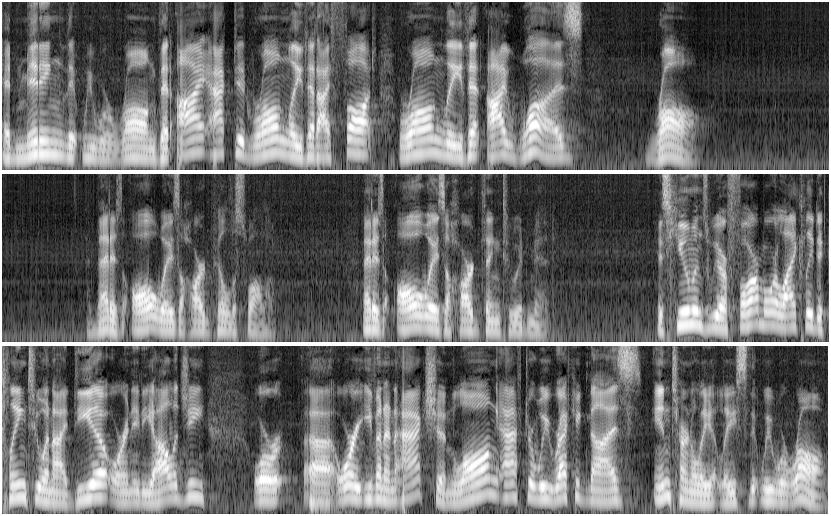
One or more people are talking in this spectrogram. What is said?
admitting that we were wrong, that I acted wrongly, that I thought wrongly, that I was wrong. And that is always a hard pill to swallow. That is always a hard thing to admit. As humans, we are far more likely to cling to an idea or an ideology or, uh, or even an action long after we recognize, internally at least, that we were wrong.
